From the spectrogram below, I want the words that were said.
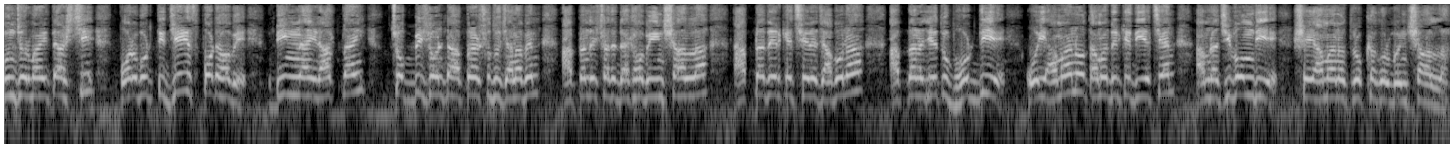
গুঞ্জরমারিতে আসছি। পরবর্তী যে স্পটে হবে, দিন নাই, রাত নাই, চব্বিশ ঘণ্টা আপনারা শুধু জানাবেন। আপনাদের সাথে দেখা হবে ইনশাআল্লাহ। আপনাদেরকে ছেড়ে যাব না। আপনারা যেহেতু ভোট দিয়ে ওই আমানত আমাদেরকে দিয়েছেন, আমরা জীবন দিয়ে সেই আমানত রক্ষা করব ইনশাআল্লাহ।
